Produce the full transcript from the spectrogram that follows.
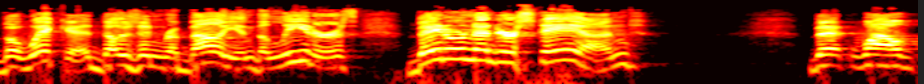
the wicked, those in rebellion, the leaders, they don't understand that while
